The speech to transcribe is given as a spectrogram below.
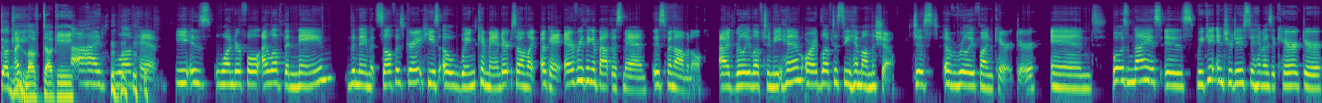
Dougie. I love Dougie. I love him. he is wonderful. I love the name. The name itself is great. He's a wing commander. So I'm like, okay, everything about this man is phenomenal. I'd really love to meet him or I'd love to see him on the show. Just a really fun character. And what was nice is we get introduced to him as a character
